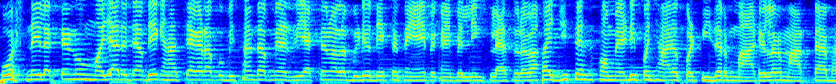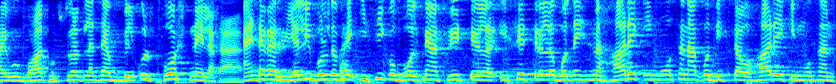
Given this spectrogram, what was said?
फोस्ट नहीं लगते हैं, वो मज़ा देते हैं। देख हँसते अगर आपको विश्वास है अपने रिएक्शन वाला वीडियो देख सकते हैं, यहीं पे कहीं पे लिंक फ्लैश होगा। भाई, जिस तरह से कॉमेडी पंच हमारे ऊपर टीजर ट्रेलर मारता है, भाई, वो बहुत खूबसूरत लगता है बिल्कुल फोस्ट नहीं लगता है। एंड अगर रियली बोल तो भाई, इसी को बोलते हैं असली ट्रेलर इसे ट्रेलर बोलते हैं, जिसमें हर एक इमोशन आपको दिखता हो, हर एक इमोशन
